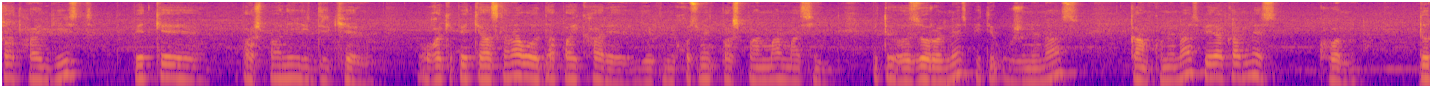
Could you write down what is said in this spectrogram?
շատ հանգիստ պետք է պաշտպանի իր դիրքերը։ Ուղղակի պետք է հասկանա, որ դա պայքար է եւ մի խոսում ենք պաշտպանման մասին։ Պիտի հզոր լինես, պիտի ուժ ունենաս, կամ ունենաս, վերականգնես քոնը Դու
